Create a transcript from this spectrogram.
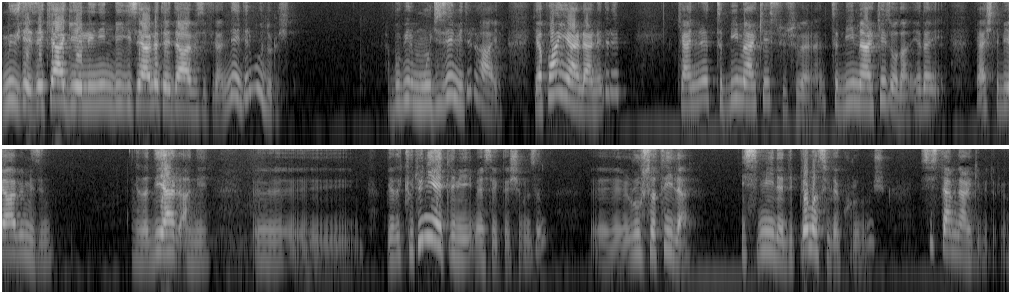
müjde zeka geriliğinin bilgisayarla tedavisi falan. Nedir budur işte. Bu bir mucize midir? Hayır. Yapan yerler nedir? Hep kendine tıbbi merkez süsü veren, tıbbi merkez olan ya da yaşlı bir abimizin ya da diğer hani e, ya da kötü niyetli bir meslektaşımızın e, ruhsatıyla, ismiyle, diplomasıyla kurulmuş sistemler gibi duruyor.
